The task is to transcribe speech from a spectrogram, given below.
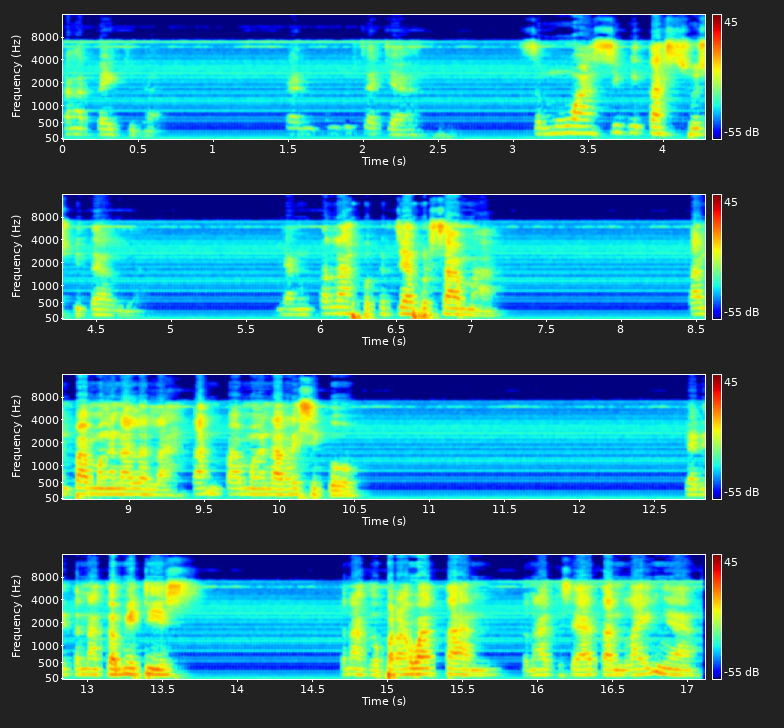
sangat baik juga. Dan tentu saja semua sivitas hospitalia yang telah bekerja bersama tanpa mengenal lelah, tanpa mengenal risiko dari tenaga medis, tenaga perawatan, tenaga kesehatan lainnya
